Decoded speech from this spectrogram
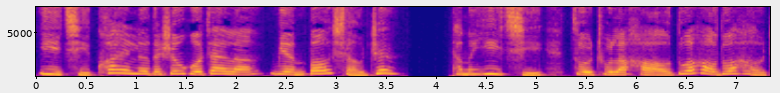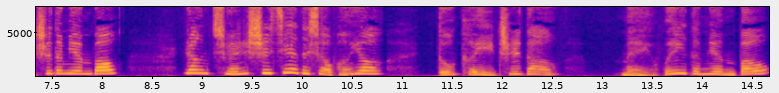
一起快乐的生活在了面包小镇。他们一起做出了好多好多好吃的面包，让全世界的小朋友都可以吃到美味的面包。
